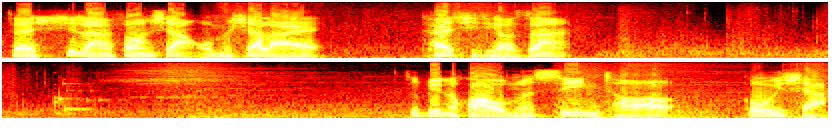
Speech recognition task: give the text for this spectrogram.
在西南方向，我们下来开启挑战。这边的话，我们适应槽勾一下。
